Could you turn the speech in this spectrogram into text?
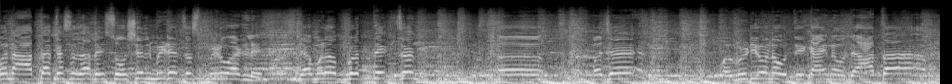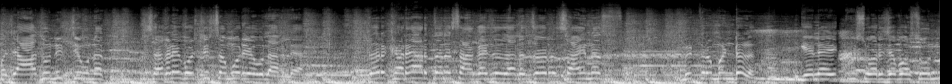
पण आता कसं झालं आहे सोशल मीडियाचं स्पीड वाढले त्यामुळं प्रत्येकजण म्हणजे व्हिडिओ नव्हते काय नव्हते. आता म्हणजे आधुनिक जीवनात सगळ्या गोष्टी समोर येऊ लागल्या. तर खऱ्या अर्थानं सांगायचं झालं तर सायनस मी मित्रमंडळ गेल्या एकवीस वर्षापासून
